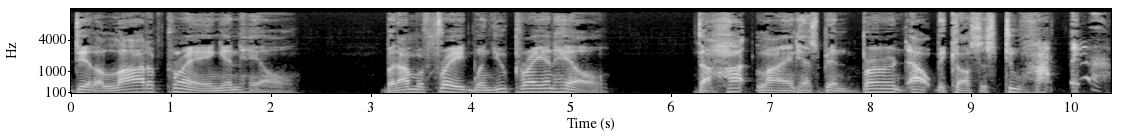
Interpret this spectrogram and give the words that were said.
did a lot of praying in hell. But I'm afraid when you pray in hell, the hotline has been burned out because it's too hot there.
